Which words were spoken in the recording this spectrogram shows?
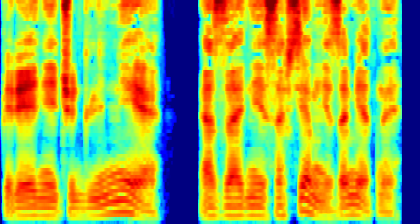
Передние чуть длиннее, а задние совсем незаметны.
